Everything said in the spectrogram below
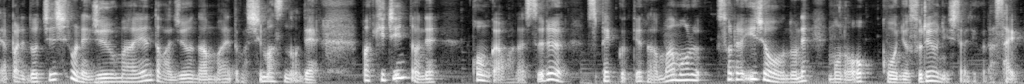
やっぱりどっちにしろね、10万円とか10何万円とかしますので、まあ、きちんとね、今回お話しするスペックっていうのは守る、それ以上のね、ものを購入するようにしておいてください。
